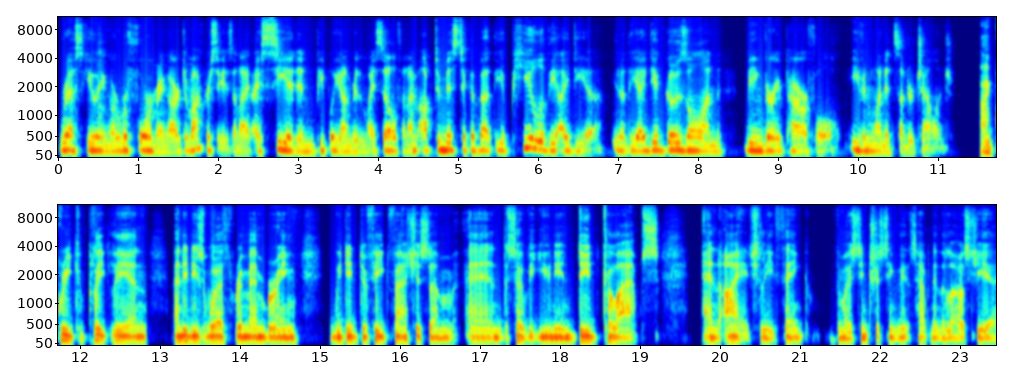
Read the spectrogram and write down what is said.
rescuing or reforming our democracies. And I, I, see it in people younger than myself. And I'm optimistic about the appeal of the idea. You know, the idea goes on being very powerful, even when it's under challenge. I agree completely. And, and it is worth remembering we did defeat fascism and the Soviet Union did collapse. And I actually think the most interesting thing that's happened in the last year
